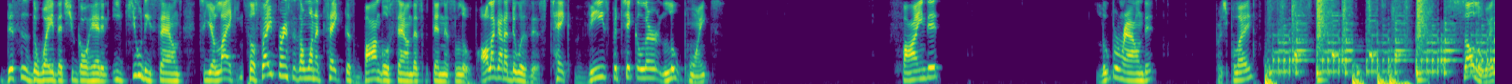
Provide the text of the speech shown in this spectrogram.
this is the way that you go ahead and EQ these sounds to your liking. So say for instance, I want to take this bongo sound that's within this loop. All I got to do is this, take these particular loop points, find it, loop around it, play, solo it.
